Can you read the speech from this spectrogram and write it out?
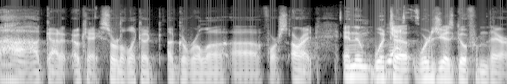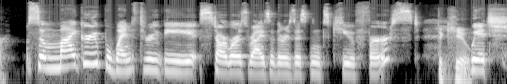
Ah, got it. Okay. Sort of like a, a guerrilla uh, force. All right. And then what? Uh, where did you guys go from there? So my group went through the Star Wars Rise of the Resistance queue first. The queue. which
